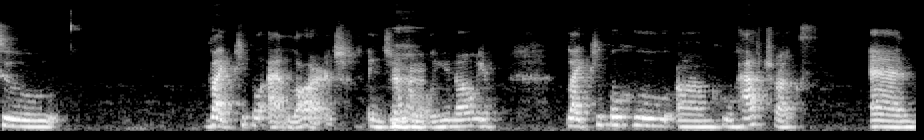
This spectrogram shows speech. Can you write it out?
To like people at large in mm-hmm. general, mm-hmm. you know, like people who um, who have trucks and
